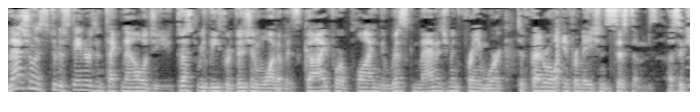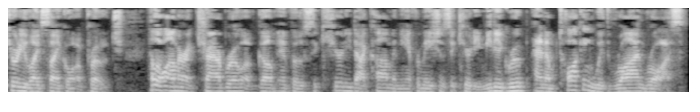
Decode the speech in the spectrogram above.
National Institute of Standards and Technology just released revision one of its guide for applying the risk management framework to federal information systems, a security lifecycle approach. Hello, I'm Eric Chabrow of GovInfoSecurity.com and the Information Security Media Group, and I'm talking with Ron Ross.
